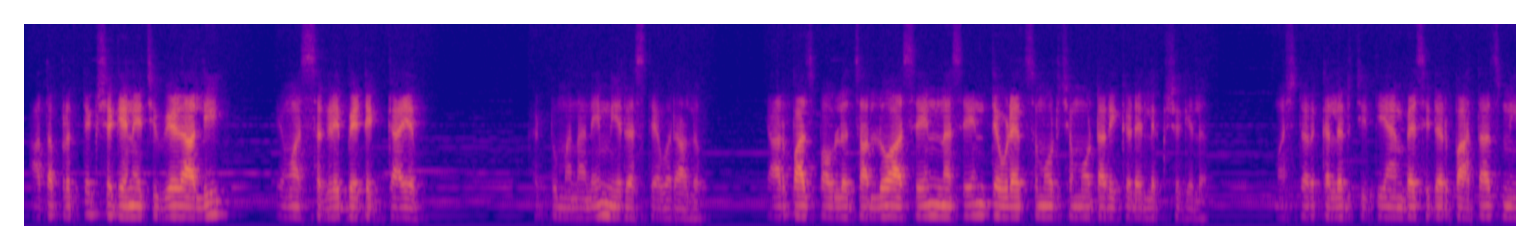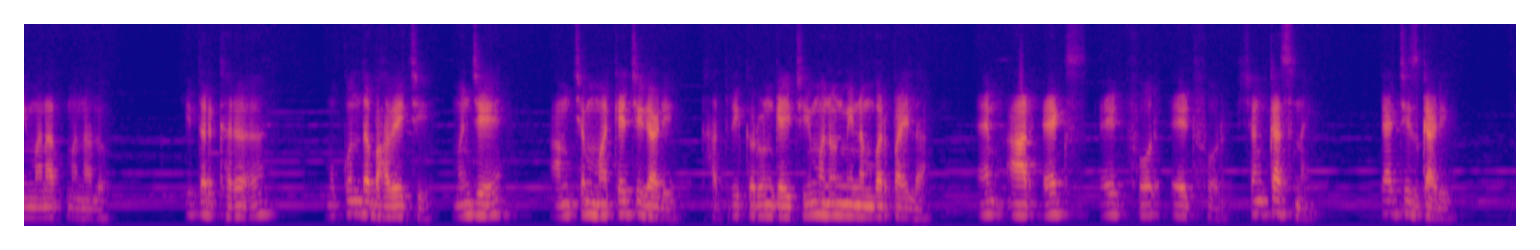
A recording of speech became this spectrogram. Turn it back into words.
आता प्रत्यक्ष घेण्याची वेळ आली तेव्हा सगळे बेटे गायब. खट्टू मनाने मी रस्त्यावर आलो. चार पाच पावलं चाललो असेन नसेन तेवढ्यात समोरच्या मोटारीकडे लक्ष गेलं. मस्टर कलरची ती अँबॅसिडर पाहताच मी मनात म्हणालो ही तर खरं मुकुंद भावेची म्हणजे आमच्या मक्याची गाडी खात्री करून घ्यायची म्हणून मी नंबर पाहिला. M R X eight four eight four शंकाच नाही. त्याचीच गाडी.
